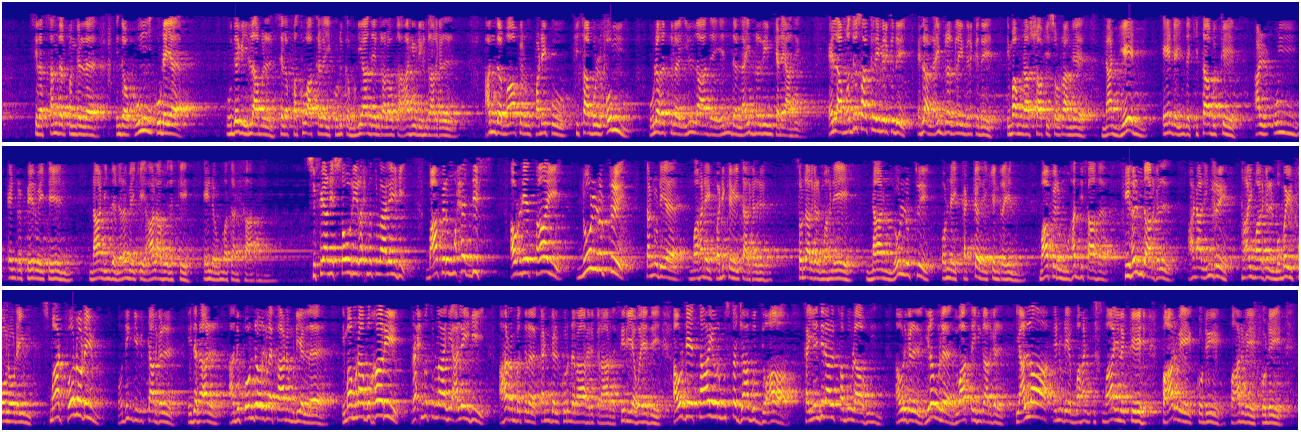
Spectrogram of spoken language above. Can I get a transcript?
சில சந்தர்ப்பங்கள்ல இந்த உம் உடைய உதவி இல்லாமல் சில பத்துவாக்களை கொடுக்க முடியாது என்ற அளவுக்கு ஆகிவிடுகின்றார்கள். அந்த மாபெரும் படைப்பு ஹிசாபுல் உம் உலகத்துல இல்லாத எந்த லைப்ரரியும் கிடையாது. எல்லா மதுரசாக்களையும் இருக்குது எல்லா லைப்ரரிகளையும் இருக்குது. இமாமுனா ஷாஃபி சொல்றாங்க நான் ஏன் ஏண்ட இந்த கிதாபுக்கு அல் உம் என்று பெயர் வைத்தேன்? நான் இந்த நிலைமைக்கு ஆளாகுவதற்கு என்ற உண்மைதான் காரணம். சுஃபியானி சௌரி ரஹ்மத்துல்லா அலேஹி மாபெரும் முஹத்திஸ் அவருடைய தாய் நூல் நுற்று தன்னுடைய மகனை படிக்க வைத்தார்கள். சொன்னார்கள் மகனே நான் நூலுற்று உன்னை கற்க வைக்கின்றேன் மாபெரும் முகத்திசாக திகழ்ந்தார்கள். ஆனால் இன்று தாய்மார்கள் மொபைல் போனோடையும் ஸ்மார்ட் போனோடையும் ஒதுங்கி விட்டார்கள் இதனால் அது போன்றவர்களை காண முடியல. இமாமுனா புகாரி ரஹ்மத்துல்லாஹி அலைஹி ஆரம்பத்துல கண்கள் குருடராக இருக்கிறார் சிறிய வயது. அவருடைய தாய் ஒரு முஸ்தஜாபு துவா கையெந்திரால் கபூலாகும். அவர்கள் இரவுல துவா செய்கின்றார்கள். அல்லா என்னுடைய மகன் இஸ்மாயிலுக்கு பார்வை கொடு பார்வை கொடு.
